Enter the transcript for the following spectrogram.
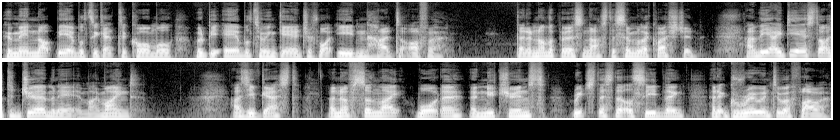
who may not be able to get to Cornwall would be able to engage with what Eden had to offer. Then another person asked a similar question, and the idea started to germinate in my mind. As you've guessed, enough sunlight, water, and nutrients reached this little seedling and it grew into a flower.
